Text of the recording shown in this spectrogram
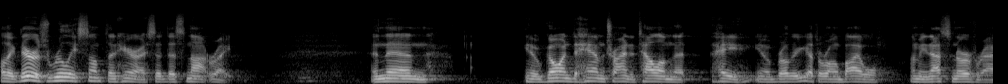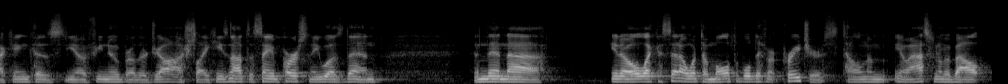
I was like, there is really something here. I said, that's not right. And then, you know, going to him, trying to tell him that, hey, you know, brother, you got the wrong Bible. I mean, that's nerve wracking because, you know, if you know Brother Josh, like, he's not the same person he was then. And then, uh, you know, like I said, I went to multiple different preachers, telling them, you know, asking them about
